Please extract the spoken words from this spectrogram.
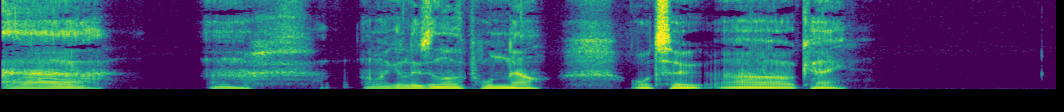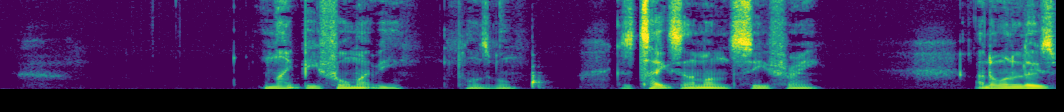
Ah. Am I going to lose another pawn now? Or two? Uh, okay. Knight b4 might be plausible. Because it takes them on c3. I don't want to lose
